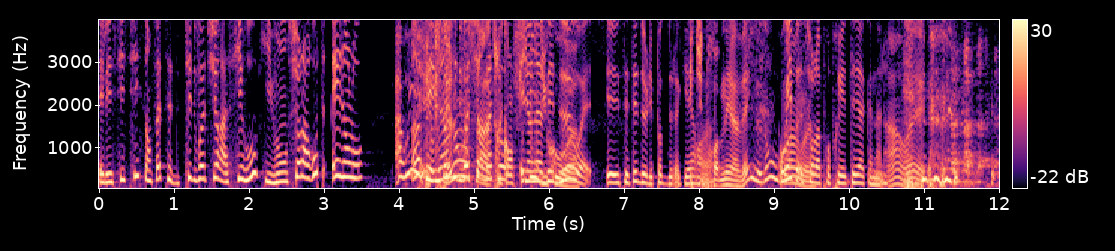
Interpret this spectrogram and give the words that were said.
Et les 6-6, en fait, c'est des petites voitures à 6 roues qui vont sur la route et dans l'eau. Ah oui, c'est une ça, un truc en Et il filet en avait du coup. deux, euh. ouais. Et c'était de l'époque de la Et guerre. tu te promenais avec dedans ou Oui, quoi, bah, ouais sur la propriété à Canal. Ah ouais.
